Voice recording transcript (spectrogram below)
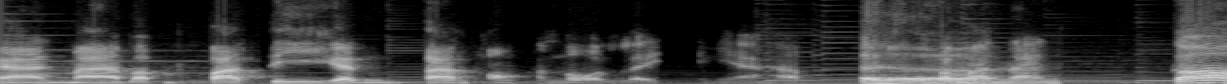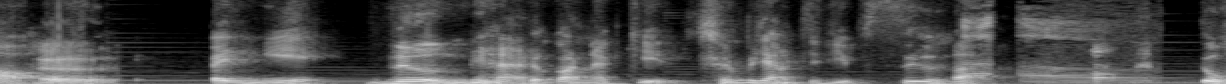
การมาแบบปาร์ตี้กันตามท้องถนนอะไรอย่างเงี้ยครับเออประมาณนั้น ก็ เออเป็นอย่างนี้หนึ่งเนี่ยเดี๋ยวก่อนนะกิจฉันพยายามจะหยิบเสื้อตัว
